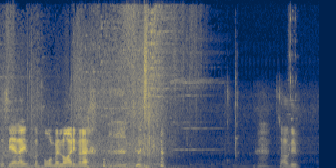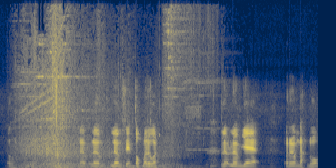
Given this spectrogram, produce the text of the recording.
กูเสียอะไรรถโคนเป็นร้อยหนึ่งแล้วนะสามสิบเริ่มเริ่มเริ่มเสียงตกแล้วทุกคนเริ่มเริ่มแย่ เริ่มหนักหน่วง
